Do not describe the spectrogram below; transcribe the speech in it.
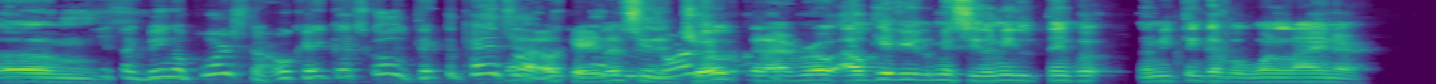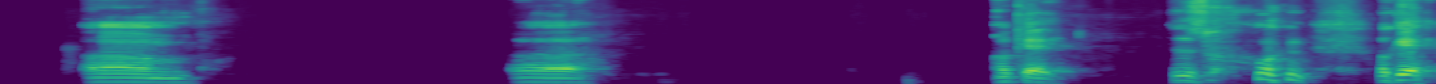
um, it's like being a porn star. Okay, let's go. Take the pants yeah, off. Okay, let's see the joke that I wrote. I'll give you. Let me see. Let me think. Of, let me think of a one-liner. Um. Uh. Okay, this one. Okay,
